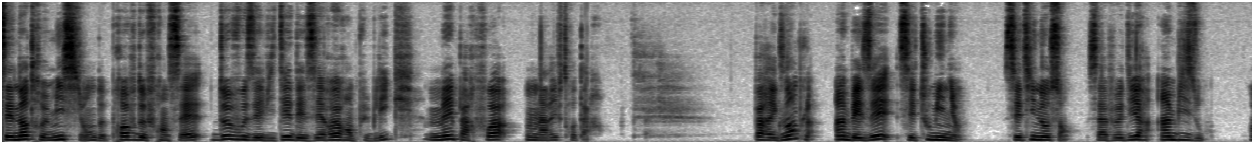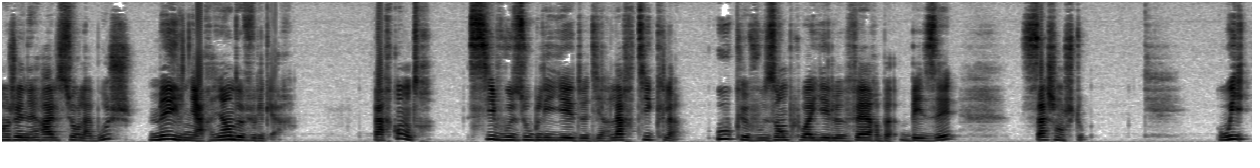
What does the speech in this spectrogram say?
C'est notre mission de prof de français de vous éviter des erreurs en public, mais parfois on arrive trop tard. Par exemple, un baiser, c'est tout mignon. C'est innocent, ça veut dire un bisou, en général sur la bouche, mais il n'y a rien de vulgaire. Par contre, si vous oubliez de dire l'article ou que vous employez le verbe baiser, ça change tout. Oui,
